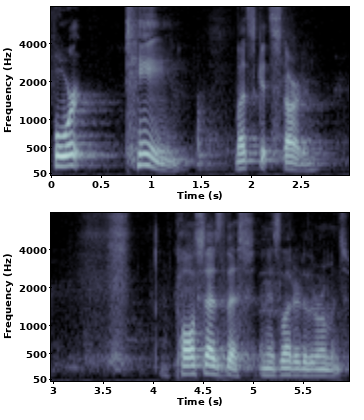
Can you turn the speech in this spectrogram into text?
14. Let's get started. Paul says this in his letter to the Romans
